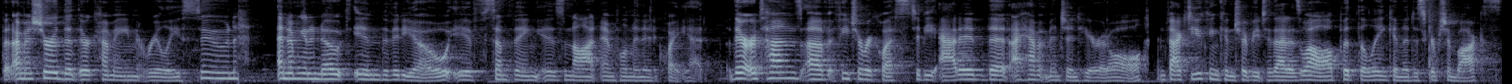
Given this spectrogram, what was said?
but I'm assured that they're coming really soon. And I'm gonna note in the video if something is not implemented quite yet. There are tons of feature requests to be added that I haven't mentioned here at all. In fact, you can contribute to that as well. I'll put the link in the description box.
